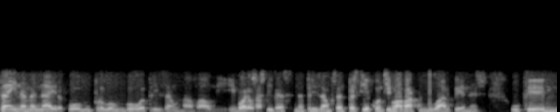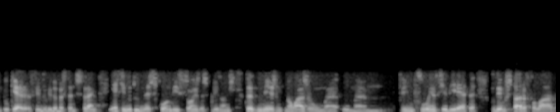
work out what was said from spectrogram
tem na maneira como prolongou a prisão de Navalny, embora ele já estivesse na prisão, portanto parecia que continuava a acumular penas, o que, o que é sem dúvida bastante estranho, e acima de tudo nas condições das prisões. Portanto, mesmo que não haja uma, uma influência direta, podemos estar a falar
